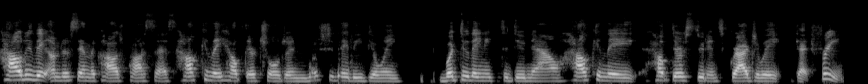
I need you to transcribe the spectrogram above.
how do they understand the college process? How can they help their children? What should they be doing? What do they need to do now? How can they help their students graduate debt free?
